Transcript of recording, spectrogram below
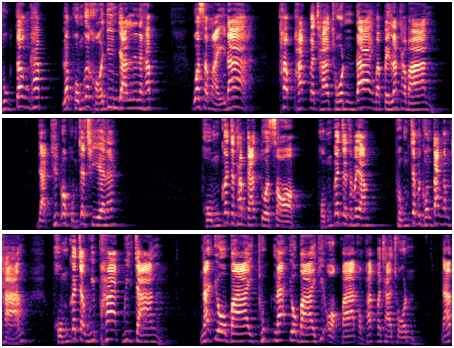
ถูกต้องครับ แล้วผมก็ขอยืนยันเลยนะครับ ว่าสมัยหน้าถ้าพักประชาชนได้มาเป็นรัฐบาล อย่าคิดว่าผมจะเชียร์นะ ผมก็จะทำการตรวจสอบ ผมก็จะพยายามผมจะเป็นคนตั้งคำถาม ผมก็จะวิพากษ์วิจารณ์ นโยบายทุกนโยบายที่ออกมาของพรรคประชาชนนะครับ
